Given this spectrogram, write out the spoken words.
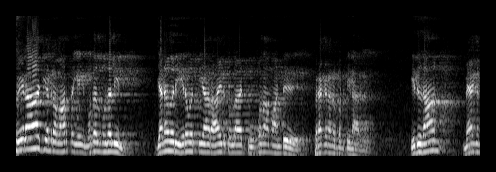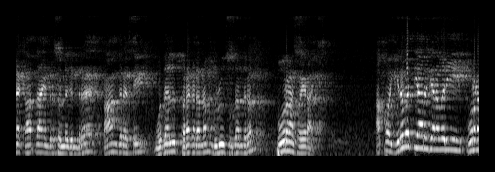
சுயராஜ் என்ற வார்த்தையை முதல் முதலில் ஜனவரி இருபத்தி ஆறு ஆயிரத்தி தொள்ளாயிரத்தி முப்பதாம் ஆண்டு பிரகடனப்படுத்தினார்கள். இதுதான் மேகன காத்தா என்று சொல்லுகின்ற காங்கிரசின் முதல் பிரகடனம் முழு சுதந்திரம் பூரண சுயராஜ் அப்போ இருபத்தி ஆறு ஜனவரி பூரண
